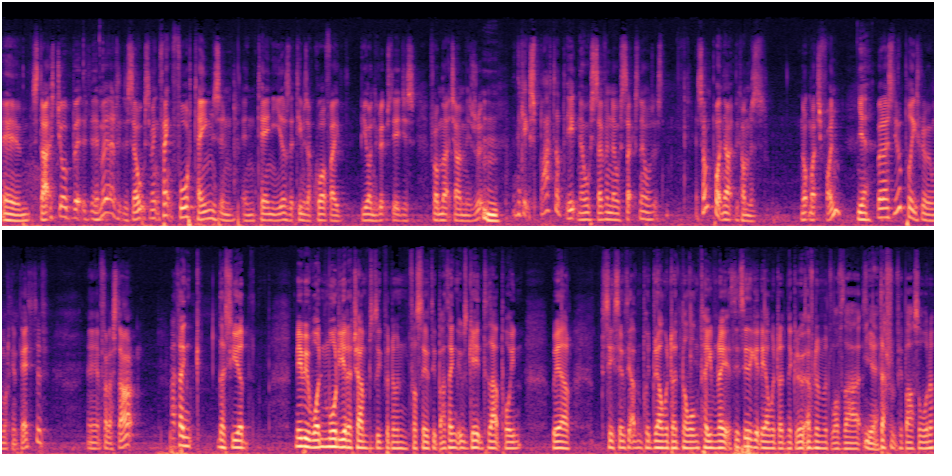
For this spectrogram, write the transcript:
um, stats job. But the amount of results, I mean, I think four times in, in 10 years that teams have qualified beyond the group stages from that Champions route. Mm. And they get splattered 8 0, 7 0, 6 0. At some point, that becomes not much fun. Yeah. Whereas the Europa League's going to be more competitive uh, for a start. I think this year, maybe one more year of Champions League would have been for Celtic, but I think it was getting to that point where, say, Celtic haven't played Real Madrid in a long time, right? If they say they get Real Madrid in the group, everyone would love that. It's Yeah. different for Barcelona.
